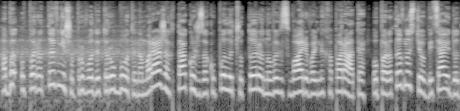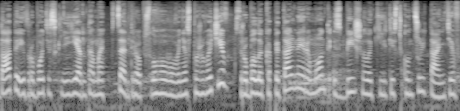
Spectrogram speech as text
Аби оперативніше проводити роботи на мережах, також закупили чотири нових зварювальних апарати. Оперативності обіцяють додати і в роботі з клієнтами. В центрі обслуговування споживачів зробили капітальний ремонт і збільшили кількість консультантів.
